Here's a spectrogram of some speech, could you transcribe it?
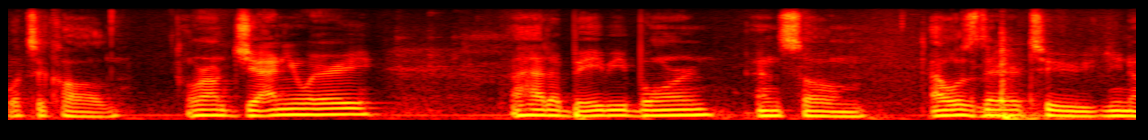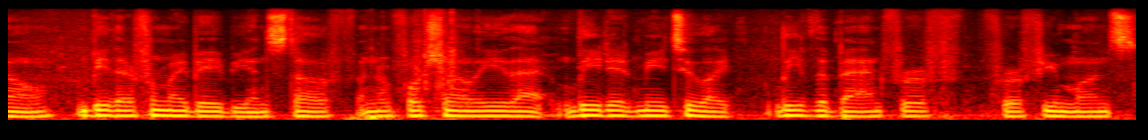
what's it called? Around January, I had a baby born, and so I was there to you know be there for my baby and stuff. And unfortunately, that leaded me to like leave the band for for a few months.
